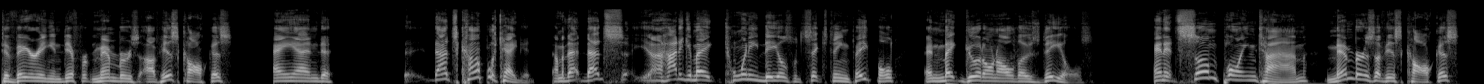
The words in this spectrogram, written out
to varying and different members of his caucus. And that's complicated. I mean, that that's you know, how do you make 20 deals with 16 people and make good on all those deals? And at some point in time, members of his caucus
